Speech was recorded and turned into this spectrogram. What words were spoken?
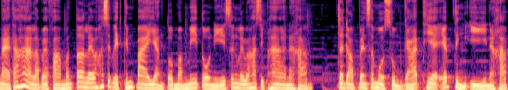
แต่ถ้าหากเราไปฟาร์มมอนเตอร์เลเวล51 ขึ้นไปอย่างตัวมัมมี่ตัวนี้ซึ่งเลเวล55 นะครับ จะ drop เป็นสมุดสุ่มการ์ด tier F ถึง E นะครับ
